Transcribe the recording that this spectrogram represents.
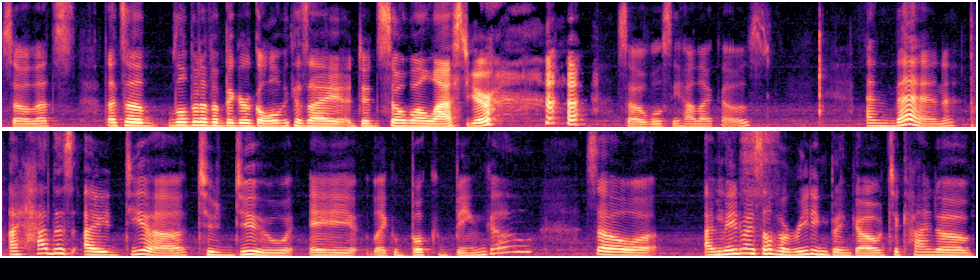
So, that's that's a little bit of a bigger goal because I did so well last year. so, we'll see how that goes. And then I had this idea to do a like book bingo. So, I made myself a reading bingo to kind of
